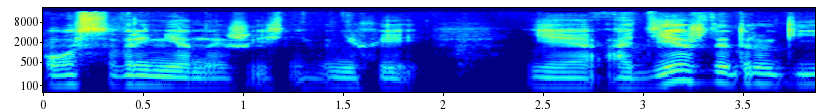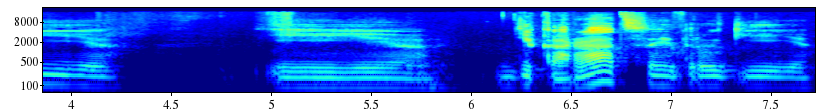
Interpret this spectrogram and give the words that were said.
о современной жизни. У них и, и одежды другие, и декорации другие,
